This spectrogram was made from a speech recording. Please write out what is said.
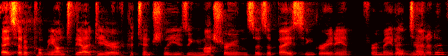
they sort of put me onto the idea of potentially using mushrooms as a base ingredient for a meat mm-hmm. alternative.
